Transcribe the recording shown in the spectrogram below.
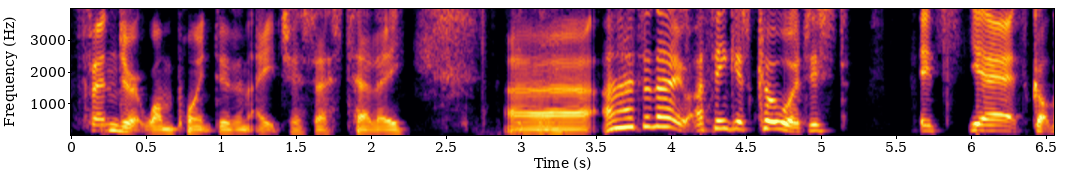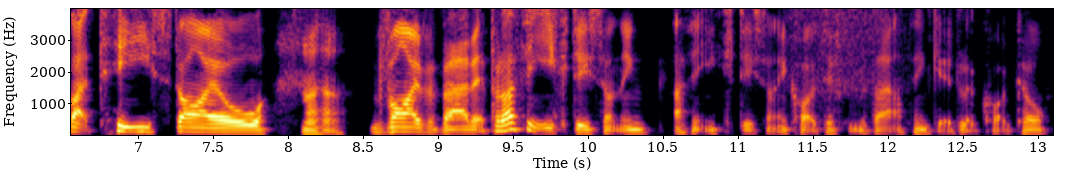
Fender at one point did an HSS telly. Uh, and I don't know. I think it's cool. It just it's yeah, it's got that T style Uh-huh. vibe about it. But I think you could do something. I think you could do something quite different with that. I think it'd look quite cool.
